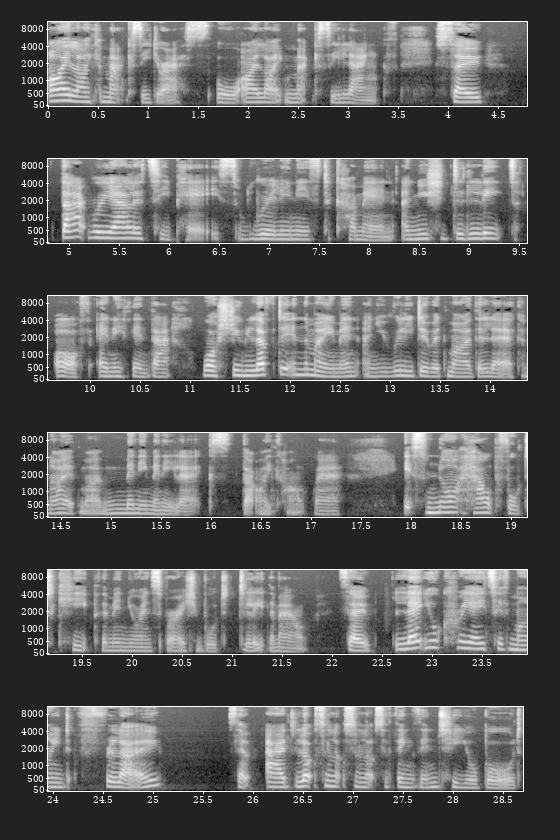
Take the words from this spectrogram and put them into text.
I like a maxi dress or I like maxi length. So that reality piece really needs to come in and you should delete off anything that whilst you loved it in the moment and you really do admire the look and I admire many many looks that I can't wear it's not helpful to keep them in your inspiration board to delete them out. So let your creative mind flow. So add lots and lots and lots of things into your board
